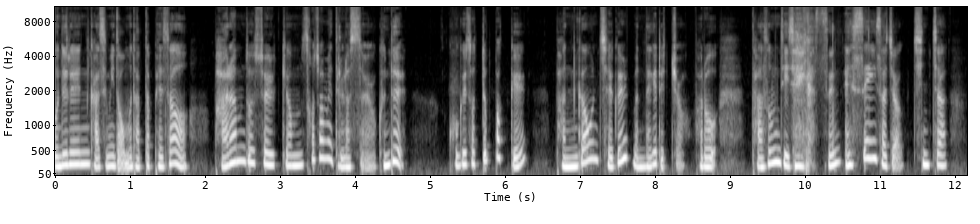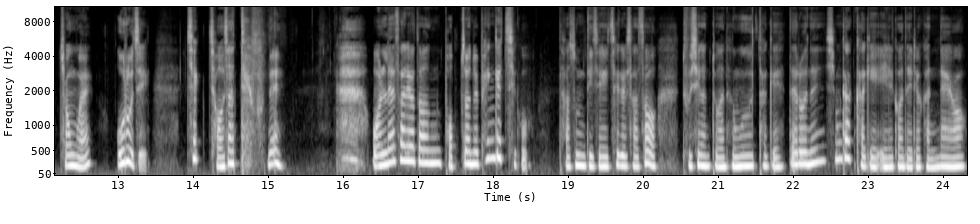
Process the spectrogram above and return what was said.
오늘은 가슴이 너무 답답해서 바람도 쐴 겸 서점에 들렀어요. 근데 거기서 뜻밖의 반가운 책을 만나게 됐죠. 바로 다솜 DJ가 쓴 에세이 서적. 진짜 정말 오로지 책 저자 때문에 원래 사려던 법전을 팽개치고 다솜 DJ 책을 사서 두 시간 동안 흐뭇하게 때로는 심각하게 읽어 내려 갔네요.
